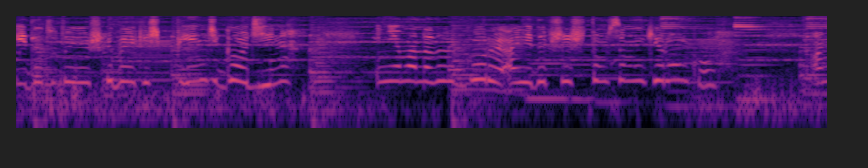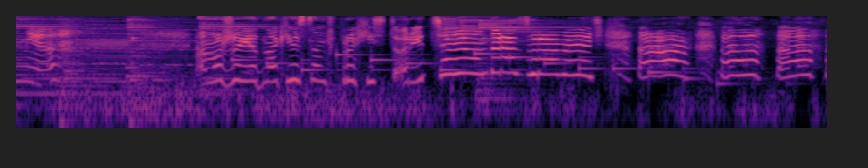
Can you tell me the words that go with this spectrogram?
Idę tutaj już chyba jakieś 5 godzin i nie ma nadal góry, a idę przecież w tym samym kierunku. O nie. A może jednak jestem w prehistorii? Co ja mam teraz zrobić? A, a, a, a.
